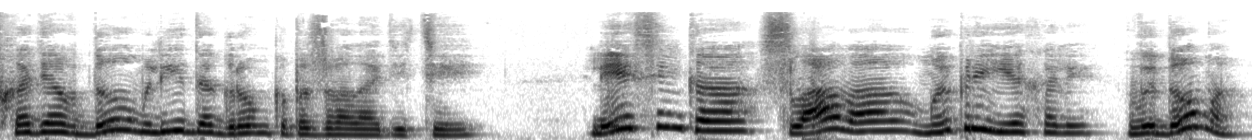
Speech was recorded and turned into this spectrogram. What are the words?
Входя в дом, Лида громко позвала детей — «Лесенька, Слава, мы приехали. Вы дома?»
